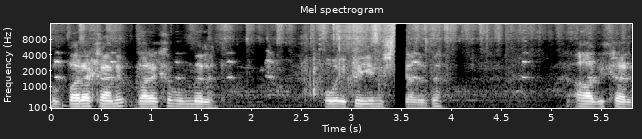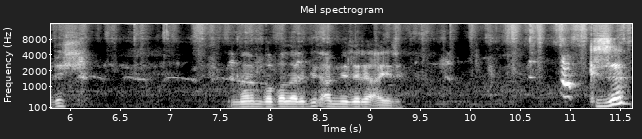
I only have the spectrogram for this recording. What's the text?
Bu barakhane, baraka bunların. O epey yemiş yalıda. Abi kardeş. Bunların babaları bir, anneleri ayrı. Kızım.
